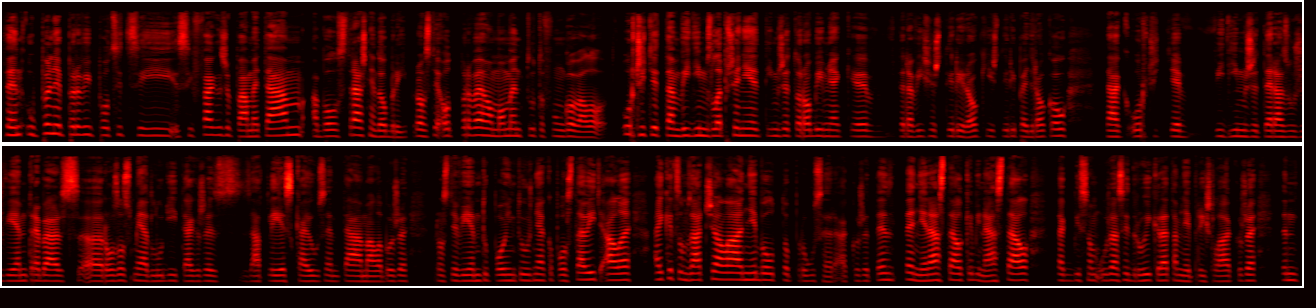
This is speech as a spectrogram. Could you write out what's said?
Ten úplne prvý pocit si, si fakt, že pamätám a bol strašne dobrý. Proste od prvého momentu to fungovalo. Určite tam vidím zlepšenie tým, že to robím nejaké teda vyše 4 roky, 4-5 rokov, tak určite vidím, že teraz už viem treba z- rozosmiať ľudí, takže zatlieskajú sem tam, alebo že proste viem tú pointu už nejako postaviť, ale aj keď som začala, nebol to prúser. Akože ten, ten nenastal, keby nastal, tak by som už asi druhýkrát tam neprišla. Akože ten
